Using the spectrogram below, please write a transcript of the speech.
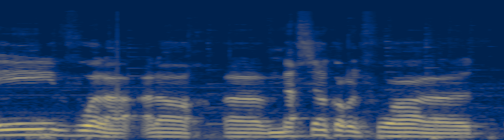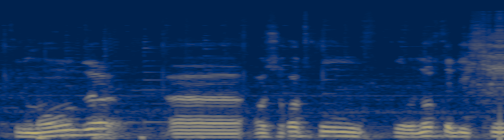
Et voilà. Alors, euh, merci encore une fois euh, tout le monde. Euh, on se retrouve pour une autre édition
